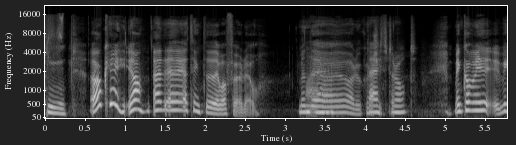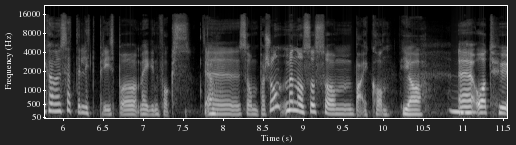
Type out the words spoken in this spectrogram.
Hmm. OK, ja. Jeg, jeg tenkte det var før det òg. Men det var det jo kanskje. det er efteråt. Men kan vi, vi kan jo sette litt pris på Megan Fox Ja. eh, som person, men også som Bicon. Ja. Eh, og at hun,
